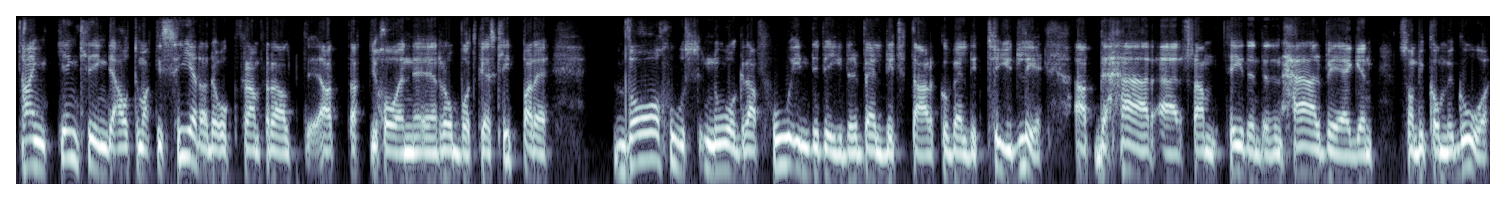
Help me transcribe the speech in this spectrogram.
tanken kring det automatiserade och framförallt att, att ha en, en robotgräsklippare var hos några få individer väldigt stark och väldigt tydlig. Att det här är framtiden, det är den här vägen som vi kommer gå.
